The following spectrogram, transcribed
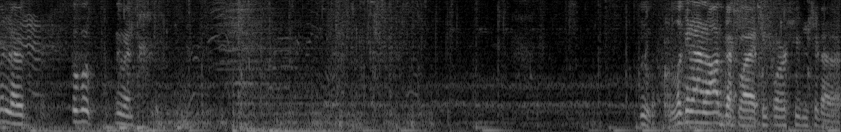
Reload. Boop, boop. We win. Ooh, look at that object why people are shooting shit at us.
